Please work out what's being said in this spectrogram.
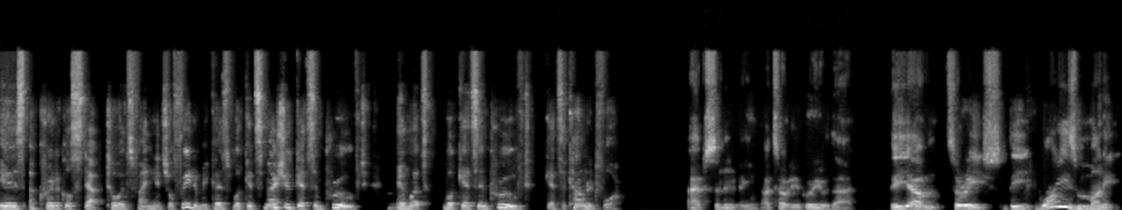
is a critical step towards financial freedom because what gets measured gets improved mm-hmm. and what's what gets improved gets accounted for. Absolutely. I totally agree with that. The um, Therese, the why is money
